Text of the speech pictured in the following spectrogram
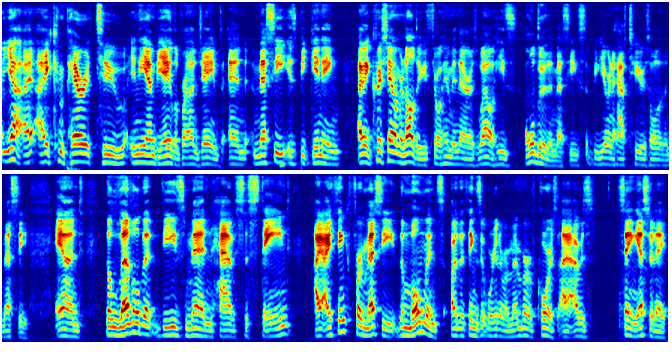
Yeah, I, I, compare it to in the NBA, LeBron James and Messi is beginning. I mean, Cristiano Ronaldo, you throw him in there as well. He's older than Messi. He's a year and a half, two years older than Messi. And the level that these men have sustained, I, I think for Messi, the moments are the things that we're going to remember. Of course, I, I was saying yesterday,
